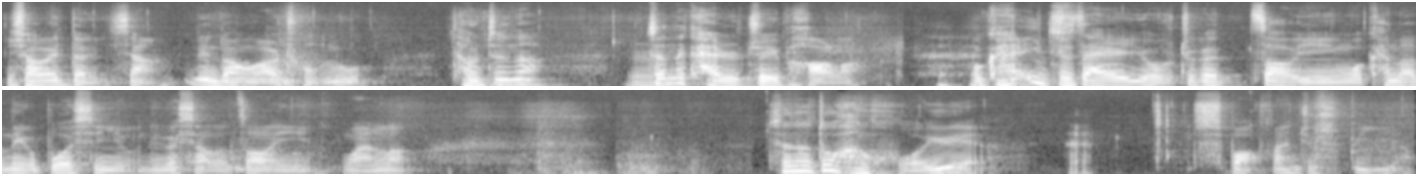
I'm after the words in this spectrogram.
你稍微等一下，那段我要重录。他们真的真的开始追跑了，我刚才一直在有这个噪音，我看到那个波形有那个小的噪音，完了。真的都很活跃，吃饱饭就是不一样。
